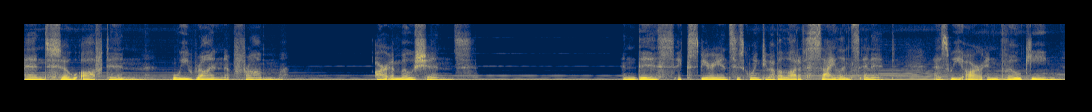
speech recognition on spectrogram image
And so often we run from our emotions. And this experience is going to have a lot of silence in it as we are invoking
